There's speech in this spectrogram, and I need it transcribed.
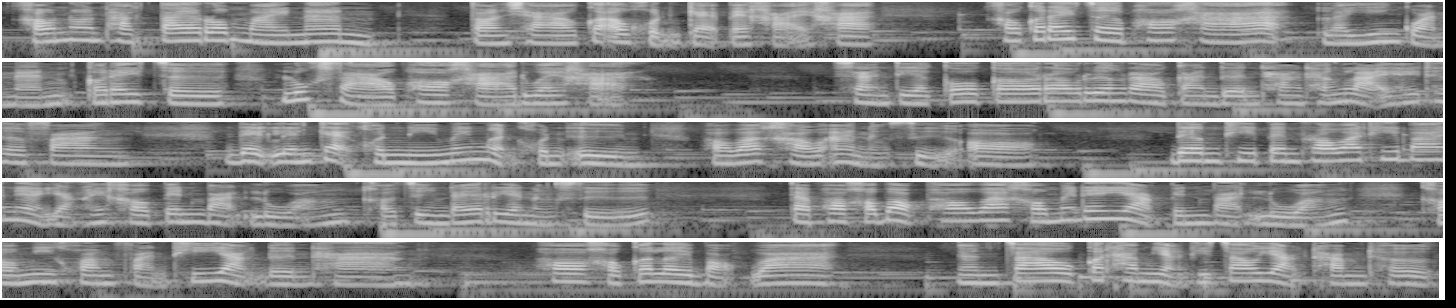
เขานอนพักใต้ร่มไม้นั่น ตอนเช้าก็เอาขนแกะไปขายค่ะ เขาก็ได้เจอพ่อค้า และยิ่งกว่านั้นก็ได้เจอลูกสาวพ่อค้าด้วยค่ะซานเตียโกก็เล่าเรื่องราวการเดินทางทั้งหลายให้เธอฟัง เด็กเลี้ยงแกะคนนี้ไม่เหมือนคนอื่น เพราะว่าเขาอ่านหนังสือออก เดิมทีเป็นเพราะว่าที่บ้านเนี่ยอยากให้เขาเป็นบาทหลวง เขาจึงได้เรียนหนังสือ แต่พอเขาบอกพ่อว่าเขาไม่ได้อยากเป็นบาทหลวง เขามีความฝันที่อยากเดินทาง พ่อเขาก็เลยบอกว่า งั้นเจ้าก็ทำอย่างที่เจ้าอยากทำเถอะ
